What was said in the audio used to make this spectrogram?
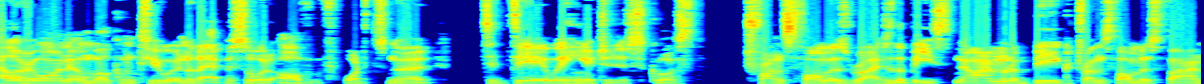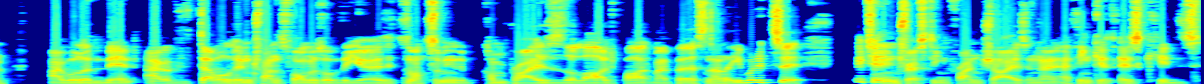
Hello, everyone, and welcome to another episode of What It's Nerd. Today, we're here to discuss Transformers Rise of the Beast. Now, I'm not a big Transformers fan, I will admit. I've dabbled in Transformers over the years. It's not something that comprises a large part of my personality, but it's a, it's an interesting franchise, and I, I think as kids,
